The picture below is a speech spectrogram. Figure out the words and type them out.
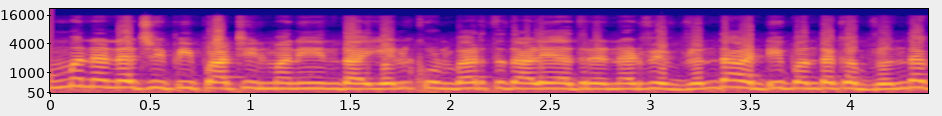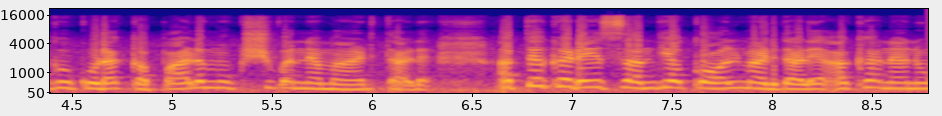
ಅಮ್ಮನನ್ನ ಜಿ ಪಿ ಪಾಟೀಲ್ ಮನೆಯಿಂದ ಎಳ್ಕೊಂಡು ಬರ್ತದಾಳೆ ಅದರ ನಡುವೆ ವೃಂದ ಅಡ್ಡಿ ಬಂದಾಗ ವೃಂದಾಗೂ ಕೂಡ ಕಪಾಳ ಮುಕ್ಷವನ್ನ ಮಾಡ್ತಾಳೆ. ಅತ್ತ ಕಡೆ ಸಂಧ್ಯಾ ಕಾಲ್ ಮಾಡಿದಾಳೆ ಅಕ್ಕ, ನಾನು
